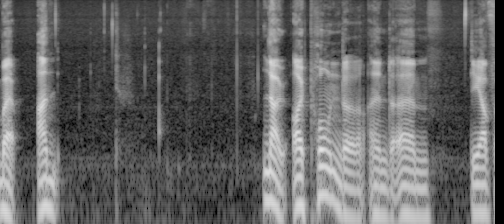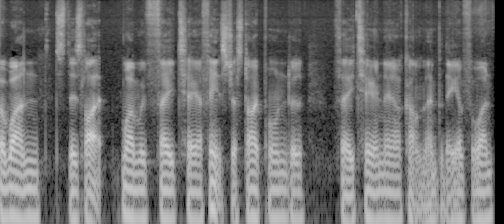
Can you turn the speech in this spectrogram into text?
well, un no, ipwnder and um the other one there's like one with 32. I think it's just ipwnder 32 and then I can't remember the other one.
